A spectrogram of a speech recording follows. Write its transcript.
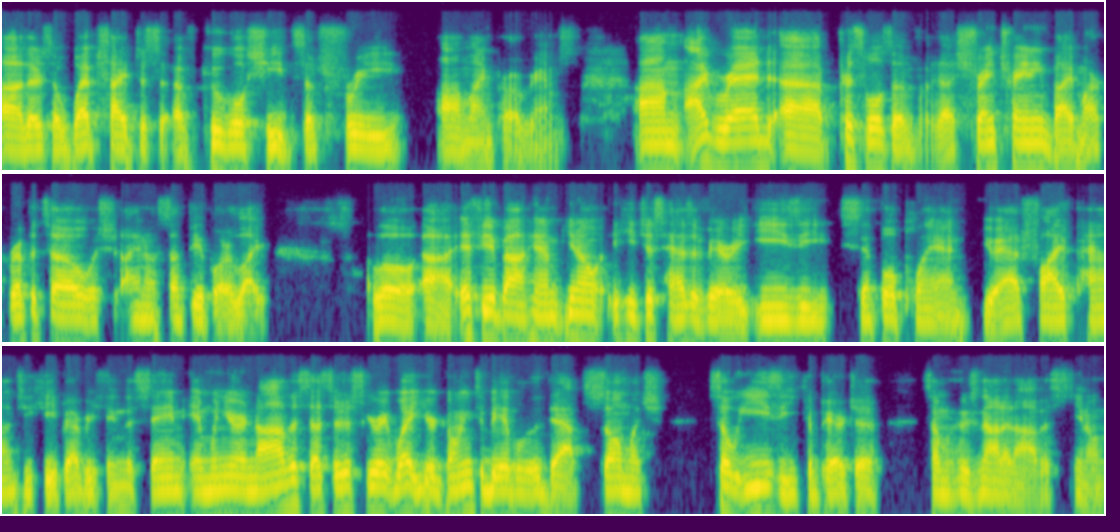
uh, there's a website just of Google Sheets of free online programs. Um, I read uh, Principles of uh, Strength Training by Mark Rippetoe, which I know some people are like a little uh, iffy about him. You know, he just has a very easy, simple plan. You add five pounds, you keep everything the same. And when you're a novice, that's just a great way. You're going to be able to adapt so much, so easy compared to someone who's not a novice. You know,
